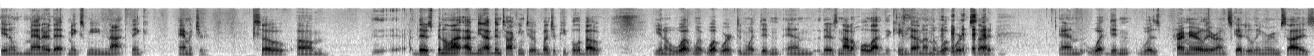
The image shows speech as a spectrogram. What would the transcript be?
in a manner that makes me not think amateur. So um, there's been a lot i mean i've been talking to a bunch of people about you know what, what what worked and what didn't and there's not a whole lot that came down on the what worked side. And what didn't was primarily around scheduling room size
